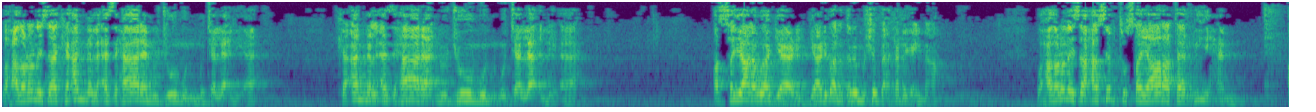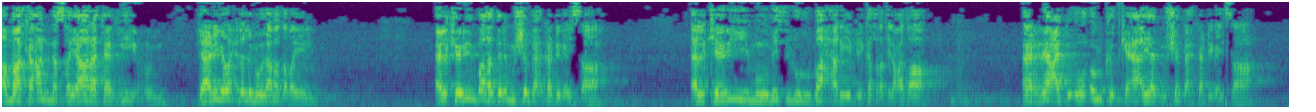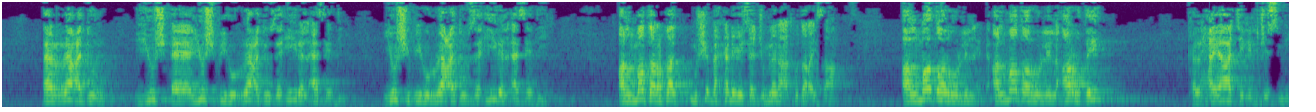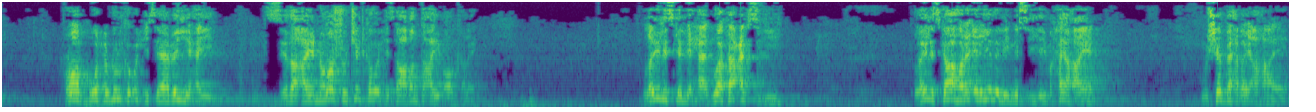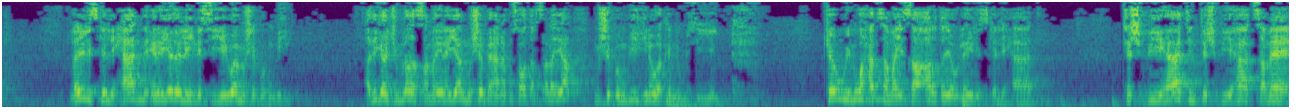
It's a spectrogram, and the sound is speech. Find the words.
Waxaad odhanaysaa kaana alazhaara nujuumun mutala'lia kaana alazhaara nujuumun mutala'lia asayaara waa gaadhi. Gaadhi baan haddana mushabbah ka dhigaynaa. Waxaad odhanaysaa xasibtu sayaarata riixan ama kaana sayaarata riixun. Gaadhiga waxba la moodaaba dabayl. Alkariim baad haddana mushabbah ka dhigaysaa alkariimu milu lbaxri fi kasrati alcadaa alracdu oo onkodka ah ayaad mushabbah ka dhigaysaa alracdu yushbihu racdu za'iira alasadi yushbihu racdu za'iira alasadi almadar baad mushabbah ka dhigaysaa jumlana aad ku daraysaa almadaru lilardi kaalxayaati liljismi roobku wuxuu dhulka u xisaaban yahay sida ay noloshu jidhka u xisaaban tahay oo kale. Layliska lixaad waa kaa cagsigii. Layliskaa hore ereyada layna siiyey maxay ahaayeen? Mushabbah bay ahaayeen. Layliska lixaadna ereyada layna siiyey waa mushabbahun bihi adigaa jumlada samaynaya mushabbahana ku soo darsanaya mushabbahun bihigina waa kan lagu siiyey. Kawin waxaad samaysaa ardayow layliska lixaad tashbiihaatin tashbiihaad samee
